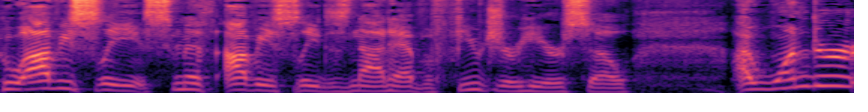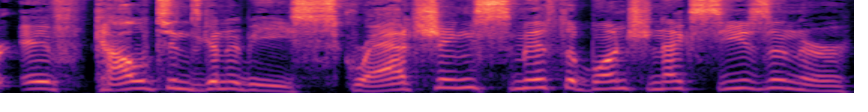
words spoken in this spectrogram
who obviously, Smith obviously does not have a future here, so I wonder if Colliton's going to be scratching Smith a bunch next season or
